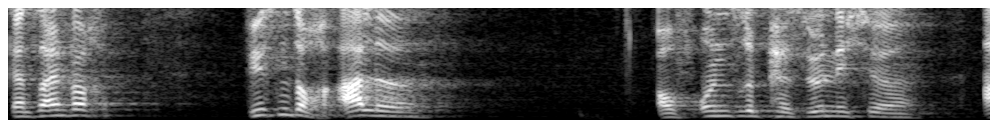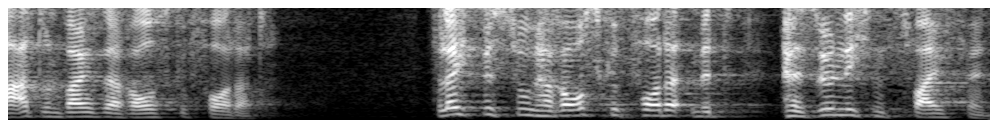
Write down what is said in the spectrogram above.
Ganz einfach, wir sind doch alle auf unsere persönliche Art und Weise herausgefordert. Vielleicht bist du herausgefordert mit persönlichen Zweifeln,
